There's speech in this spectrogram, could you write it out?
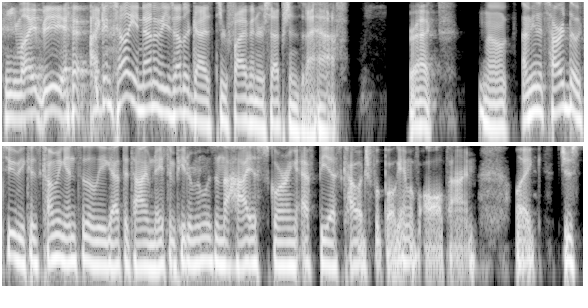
He might be. I can tell you, none of these other guys threw five interceptions and a half. Correct. No, I mean it's hard though too because coming into the league at the time, Nathan Peterman was in the highest scoring FBS college football game of all time, like just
